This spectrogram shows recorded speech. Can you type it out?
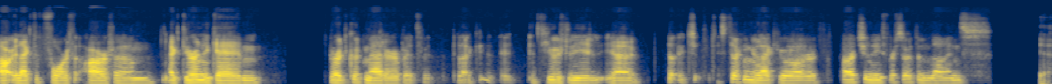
or like the fourth Arven. Like during the game, sure it could matter, but like it, it's usually yeah, just checking like your cards you need for certain lines. Yeah.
